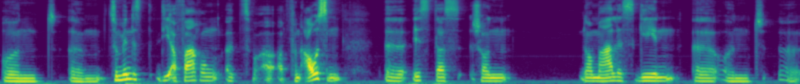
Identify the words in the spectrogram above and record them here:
Und ähm, zumindest die Erfahrung äh, äh von außen äh, ist, dass schon normales Gehen äh, und äh, äh,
